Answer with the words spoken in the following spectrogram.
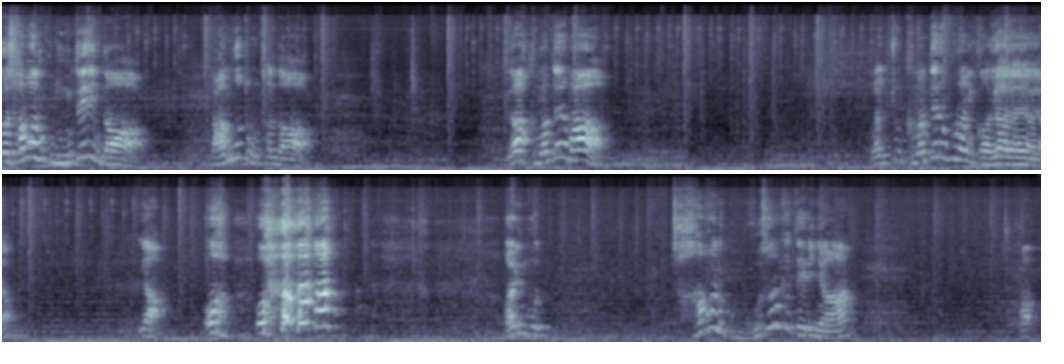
야 잡아놓고 농 때린다. 나 아무것도 못한다. 야 그만 때려봐. 아니 좀 그만 때려보라니까. 야야야야. 야 어, 어. 아니 뭐 잡아놓고 뭐 저렇게 때리냐? 어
